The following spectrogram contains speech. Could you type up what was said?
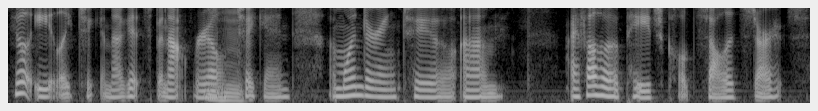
He'll eat like chicken nuggets, but not real Mm-hmm. chicken. I'm wondering too. Um, I follow a page called Solid Starts,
